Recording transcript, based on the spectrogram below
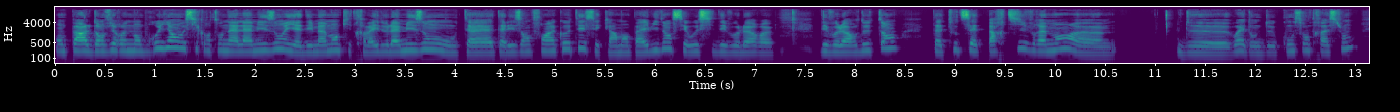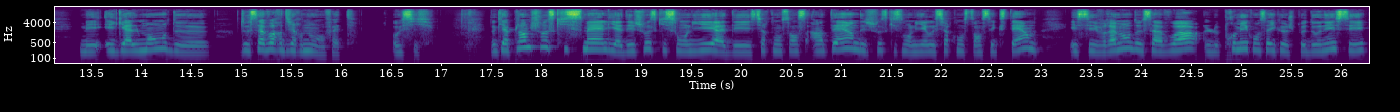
on parle d'environnement bruyant aussi quand on est à la maison. Et il y a des mamans qui travaillent de la maison ou tu as, les enfants à côté, c'est clairement pas évident. C'est aussi des voleurs, euh, des voleurs de temps. Tu as toute cette partie vraiment de, ouais, donc de concentration, mais également de de savoir dire non, en fait, aussi. Donc il y a plein de choses qui se mêlent, il y a des choses qui sont liées à des circonstances internes, des choses qui sont liées aux circonstances externes, et c'est vraiment de savoir, le premier conseil que je peux donner, c'est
